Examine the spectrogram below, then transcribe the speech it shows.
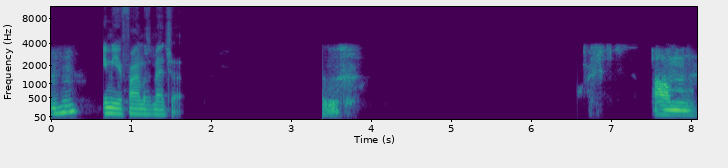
Mm-hmm. Give me your finals matchup. Um.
